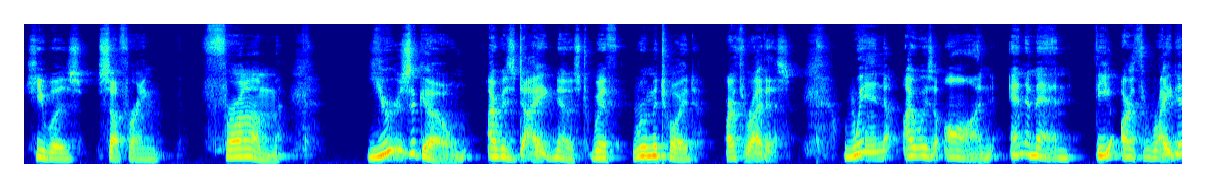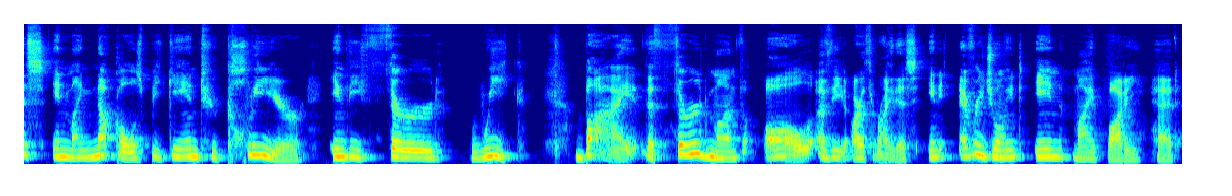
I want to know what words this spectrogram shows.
he was suffering from. Years ago, I was diagnosed with rheumatoid arthritis. When I was on NMN, the arthritis in my knuckles began to clear in the third week. By the third month, all of the arthritis in every joint in my body had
